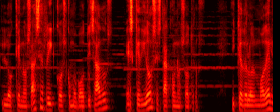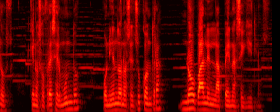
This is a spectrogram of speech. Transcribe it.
lo que nos hace ricos como bautizados es que Dios está con nosotros y que de los modelos que nos ofrece el mundo, poniéndonos en su contra, no valen la pena seguirlos.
